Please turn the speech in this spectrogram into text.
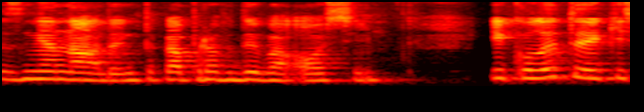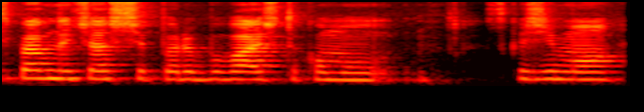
з дня на день, така правдива осінь. І коли ти якийсь певний час ще перебуваєш в такому, скажімо,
